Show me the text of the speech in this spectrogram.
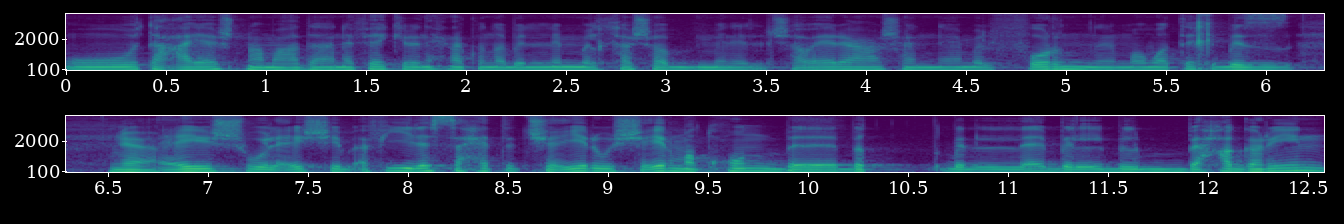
وتعايشنا مع ده. أنا فاكر إن إحنا كنا بنلم الخشب من الشوارع عشان نعمل فرن ماما تخبز يا عيش والعيش يبقى فيه لسه حتة شعير والشعير مطحون ب... ب... بال... بال... بال... بحجرين.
